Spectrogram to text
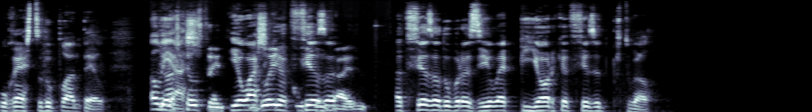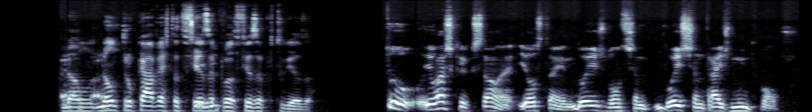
o resto do plantel. Aliás, eu acho que, eu acho que a, defesa, a defesa do Brasil é pior que a defesa de Portugal. É, não, não trocava esta defesa Sim. pela defesa portuguesa. Tu, eu acho que a questão é, eles têm dois, bons, dois centrais muito bons.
